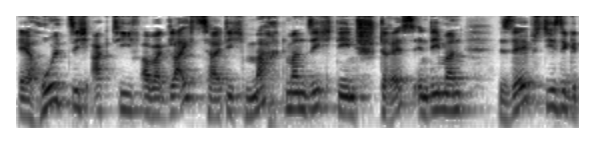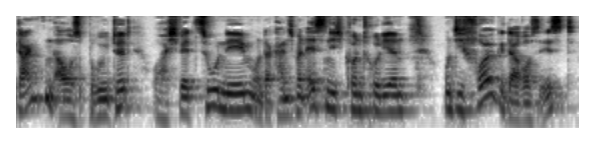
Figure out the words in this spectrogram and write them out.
erholt sich aktiv, aber gleichzeitig macht man sich den Stress, indem man selbst diese Gedanken ausbrütet, oh, ich werde zunehmen und da kann ich mein Essen nicht kontrollieren. Und die Folge daraus ist,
